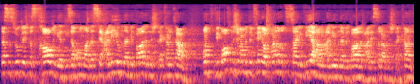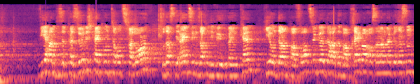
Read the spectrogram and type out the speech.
Das ist wirklich das Traurige dieser Umma, dass sie Ali ibn Abi Talib nicht erkannt haben. Und wir brauchen nicht immer mit dem Finger auf andere zu zeigen, wir haben Ali ibn Abi Talib nicht erkannt. Wir haben diese Persönlichkeit unter uns verloren, sodass die einzigen Sachen, die wir über ihn kennen, hier und da ein paar Vorzüge, da hat er Bab Khaybar auseinandergerissen,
